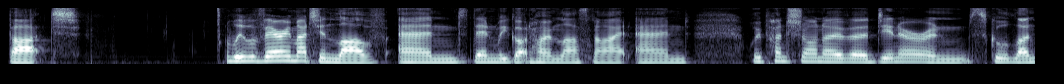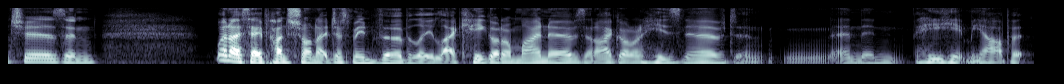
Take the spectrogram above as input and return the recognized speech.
But we were very much in love and then we got home last night and we punched on over dinner and school lunches and when I say punched on, I just mean verbally. Like he got on my nerves and I got on his nerves, and and then he hit me up, at,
